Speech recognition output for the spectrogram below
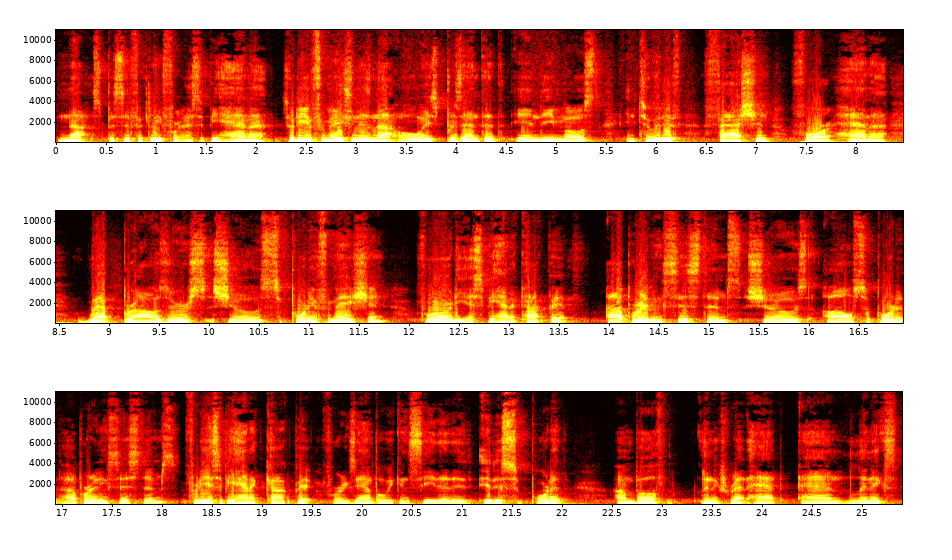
not specifically for SAP HANA. So the information is not always presented in the most intuitive fashion for HANA. Web browsers shows support information for the SAP HANA cockpit. Operating systems shows all supported operating systems. For the SAP HANA cockpit, for example, we can see that it, it is supported on both Linux Red Hat and Linux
